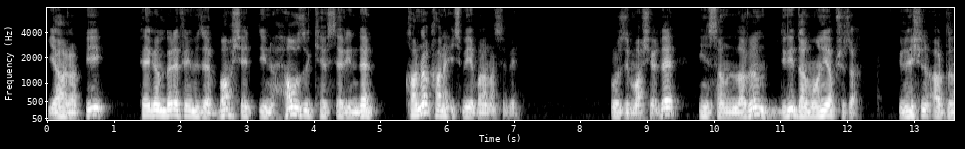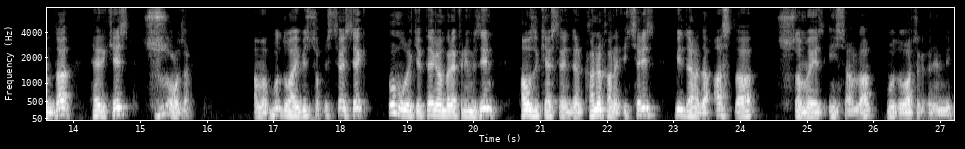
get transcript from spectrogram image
Ya Rabbi Peygamber Efendimiz'e bahşettiğin havzu kevserinden kana kana içmeyi bana nasip et. Ruzi mahşerde insanların dili damağını yapışacak. Güneşin ardında herkes susuz olacak. Ama bu duayı biz çok istersek umulur ki Peygamber Efendimizin havzu kevserinden kana kana içeriz. Bir daha da asla susamayız inşallah. Bu dua çok önemli.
